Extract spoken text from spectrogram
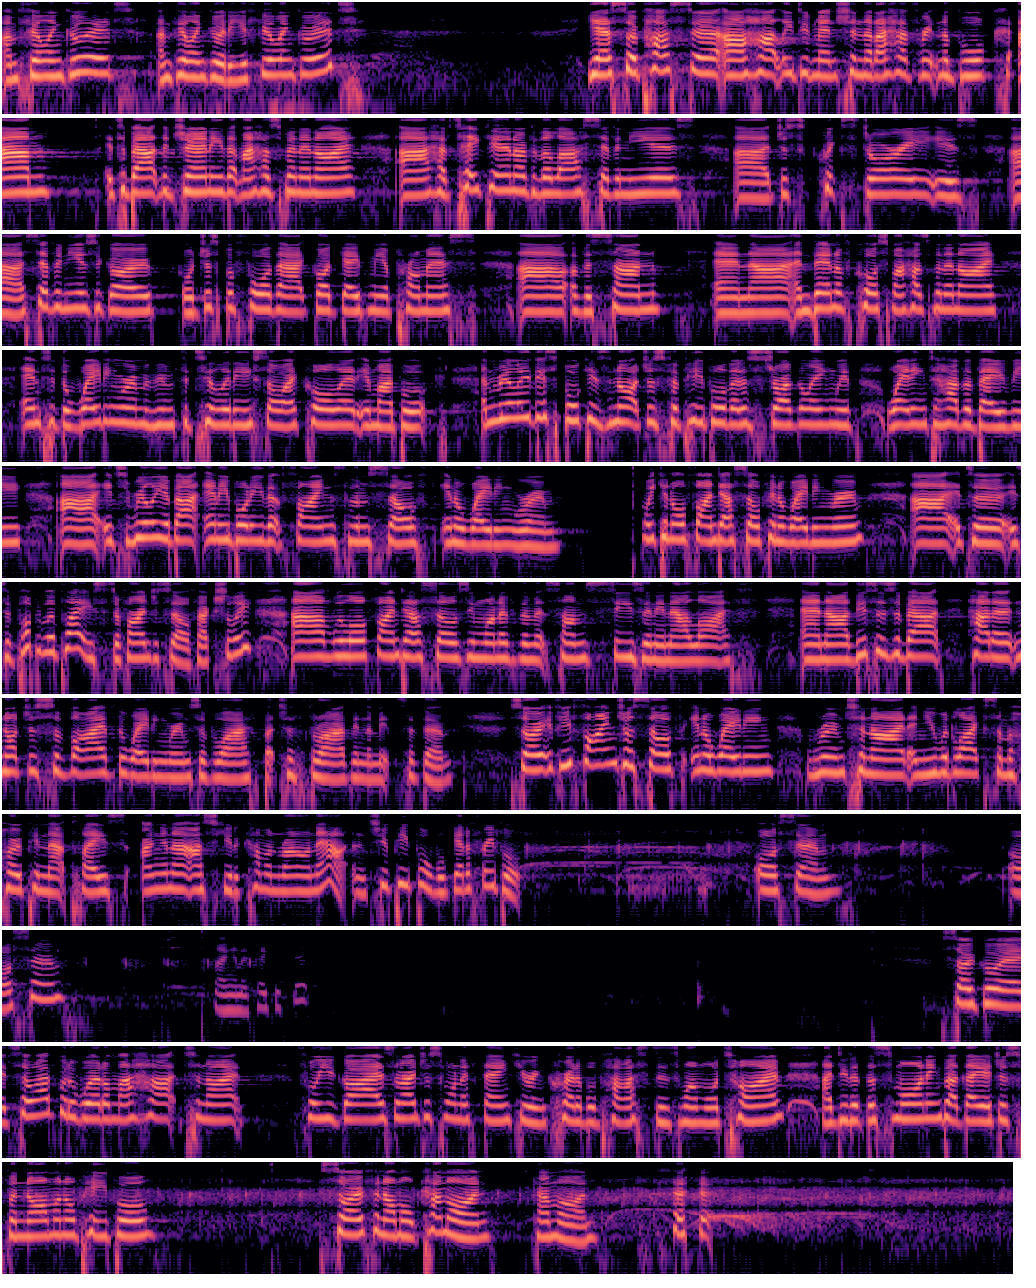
I'm feeling good. I'm feeling good. Are you feeling good? Yeah, so Pastor uh, Hartley did mention that I have written a book. Um, it's about the journey that my husband and I uh, have taken over the last seven years. Uh, just quick story is uh, seven years ago, or just before that, God gave me a promise uh, of a son. And, uh, and then, of course, my husband and I entered the waiting room of infertility, so I call it in my book. And really, this book is not just for people that are struggling with waiting to have a baby, uh, it's really about anybody that finds themselves in a waiting room. We can all find ourselves in a waiting room. Uh, it's, a, it's a popular place to find yourself, actually. Um, we'll all find ourselves in one of them at some season in our life. And uh, this is about how to not just survive the waiting rooms of life, but to thrive in the midst of them. So if you find yourself in a waiting room tonight and you would like some hope in that place, I'm going to ask you to come and run on out, and two people will get a free book. Awesome. Awesome. I'm going to take a sip. So good. So I've got a word on my heart tonight for you guys, and I just want to thank your incredible pastors one more time. I did it this morning, but they are just phenomenal people. So phenomenal. Come on, come on.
